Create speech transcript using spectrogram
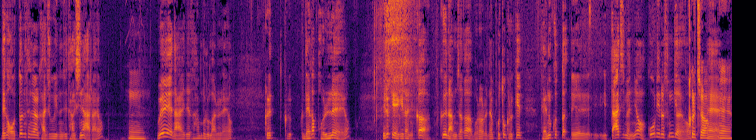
내가 어떤 생각을 가지고 있는지 당신이 알아요? 음. 왜 나에 대해서 함부로 말을 해요? 그래, 그, 내가 벌레예요? 이렇게 얘기를 하니까 그 남자가 뭐라 그러냐면 보통 그렇게 대놓고 따, 예, 이 따지면요 꼬리를 숨겨요. 그렇죠. 예. 예.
